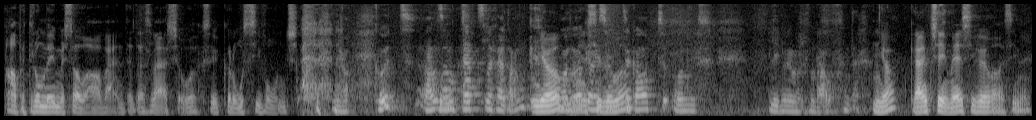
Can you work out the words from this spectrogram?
Aber darum müssen wir es auch anwenden. Das wäre schon ein grosser Wunsch. ja, gut, also gut. herzlichen Dank. Ja, Mal schauen, wie es weitergeht und bleiben wir auf dem Laufenden. Ja, gerne geschehen. Merci vielmals, Simon.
